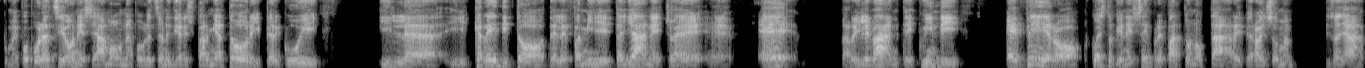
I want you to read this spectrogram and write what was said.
come popolazione, siamo una popolazione di risparmiatori, per cui il, il credito delle famiglie italiane, cioè eh, è rilevante, quindi è vero, questo viene sempre fatto notare, però insomma bisogna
